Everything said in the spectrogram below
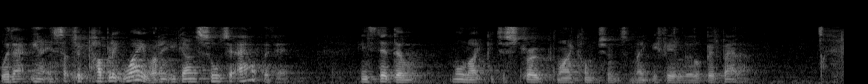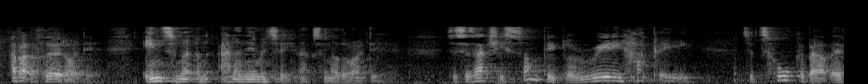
without, you know, in such a public way? Why don't you go and sort it out with him? Instead, they're more likely to stroke my conscience and make me feel a little bit better. How about the third idea? Intimate and anonymity. That's another idea. So it says actually some people are really happy to talk about their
